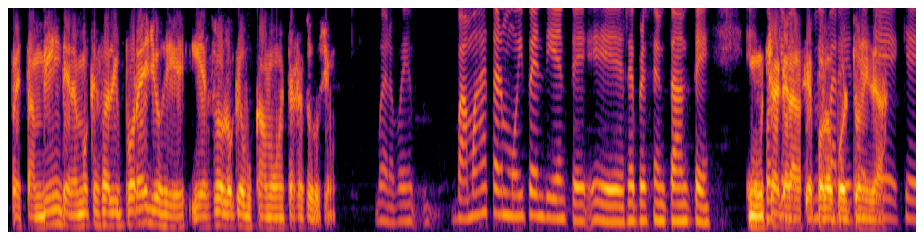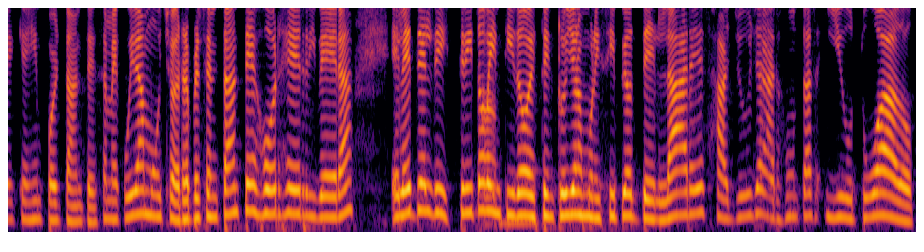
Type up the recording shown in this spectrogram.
pues también tenemos que salir por ellos y, eso es lo que buscamos en esta resolución. Bueno, pues vamos a estar muy pendientes, eh, representante. Eh, Muchas gracias por la oportunidad. Que, es importante. Se me cuida mucho. El representante Jorge Rivera, él es del Distrito 22, esto incluye los municipios de Lares, Jayuya, Arjuntas y Utuado.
